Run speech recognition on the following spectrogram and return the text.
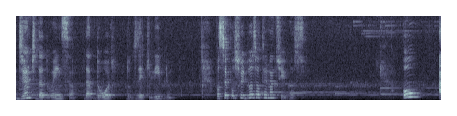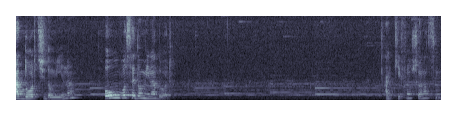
diante da doença, da dor, do desequilíbrio, você possui duas alternativas. Ou a dor te domina, ou você domina a dor. Aqui funciona assim.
